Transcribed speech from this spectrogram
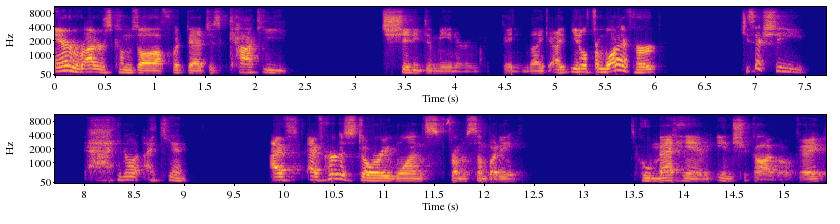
Aaron Rodgers comes off with that just cocky, shitty demeanor, in my opinion. Like I, you know, from what I've heard, he's actually, you know, I can't. I've I've heard a story once from somebody who met him in Chicago. Okay,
